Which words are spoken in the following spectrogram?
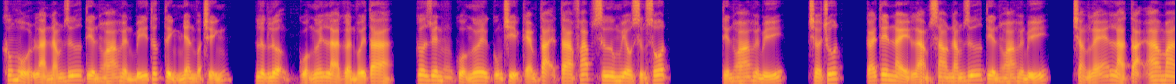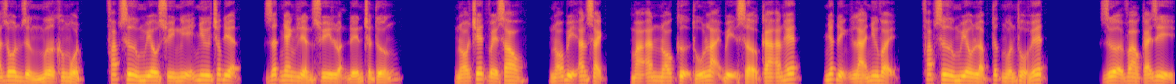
không hổ là nắm giữ tiến hóa huyền bí thức tỉnh nhân vật chính, lực lượng của ngươi là gần với ta cơ duyên của ngươi cũng chỉ kém tại ta pháp sư miêu sửng sốt. Tiến hóa huyền bí, chờ chút, cái tên này làm sao nắm giữ tiến hóa huyền bí? Chẳng lẽ là tại amazon rừng mưa không một, pháp sư miêu suy nghĩ như chớp điện, rất nhanh liền suy luận đến trần tướng. Nó chết về sau, nó bị ăn sạch, mà ăn nó cự thú lại bị sở ca ăn hết, nhất định là như vậy, pháp sư miêu lập tức muốn thổ huyết. Dựa vào cái gì?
